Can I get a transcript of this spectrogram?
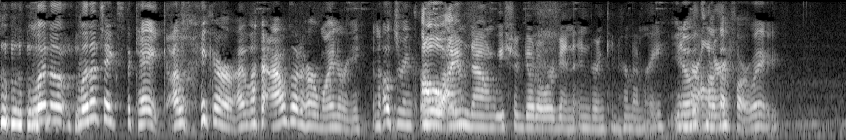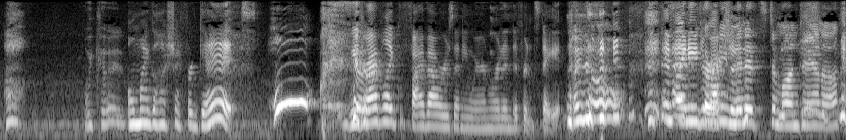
Lena Lena takes the cake. I like her. I li- I'll go to her winery and I'll drink her. Oh, wine. I am down. We should go to Oregon and drink in her memory. You know, her it's honor. not that far away. we could. Oh my gosh, I forget. We drive like five hours anywhere and we're in a different state. I know. in any like direction. Thirty minutes to Montana.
